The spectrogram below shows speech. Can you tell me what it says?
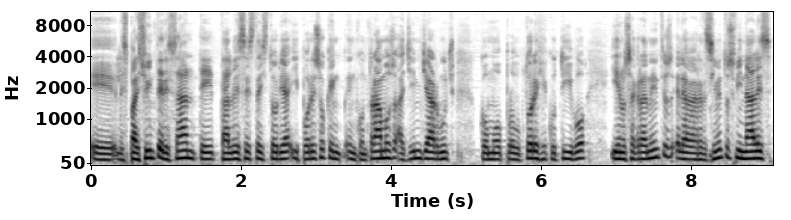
eh, les pareció interesante tal vez esta historia y por eso que encontramos a Jim Jarmusch como productor ejecutivo y en los agradecimientos, el agradecimientos finales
